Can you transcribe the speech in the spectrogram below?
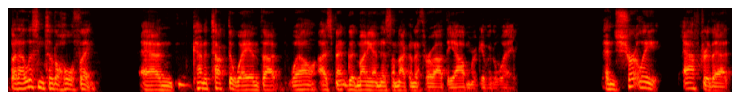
but I listened to the whole thing and kind of tucked away and thought, well, I spent good money on this. I'm not going to throw out the album or give it away. And shortly after that,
